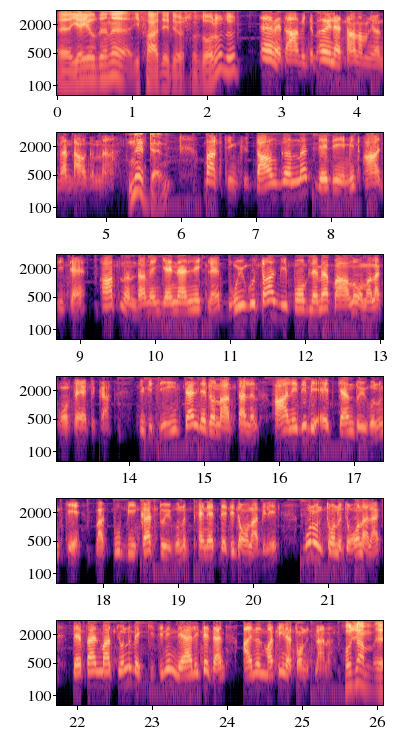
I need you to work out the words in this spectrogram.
e, yayıldığını ifade ediyorsunuz. Doğru mudur? Evet abidim öyle tanımlıyorum ben dalgınlığı. Neden? Bak çünkü dalgınlık dediğimiz adite aslında ve genellikle duygusal bir probleme bağlı olarak ortaya çıkar. Çünkü zihinsel redonantların halidi bir etken duygunun ki bak bu birkaç duygunun penetreti de olabilir. Bunun sonucu olarak deformasyonu ve kişinin realiteden ayrılmasıyla sonuçlanır. Hocam e,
